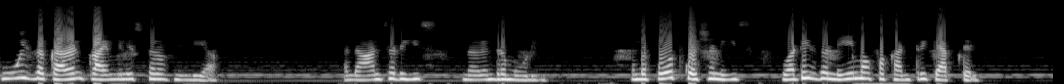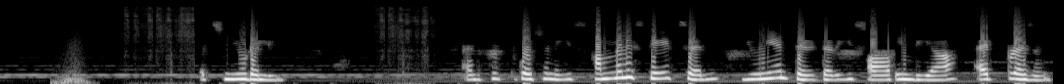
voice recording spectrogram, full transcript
Who is the current Prime Minister of India? And the answer is Narendra Modi. And the fourth question is What is the name of a country capital? It's New Delhi. And the fifth question is How many states and union territories of India at present?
